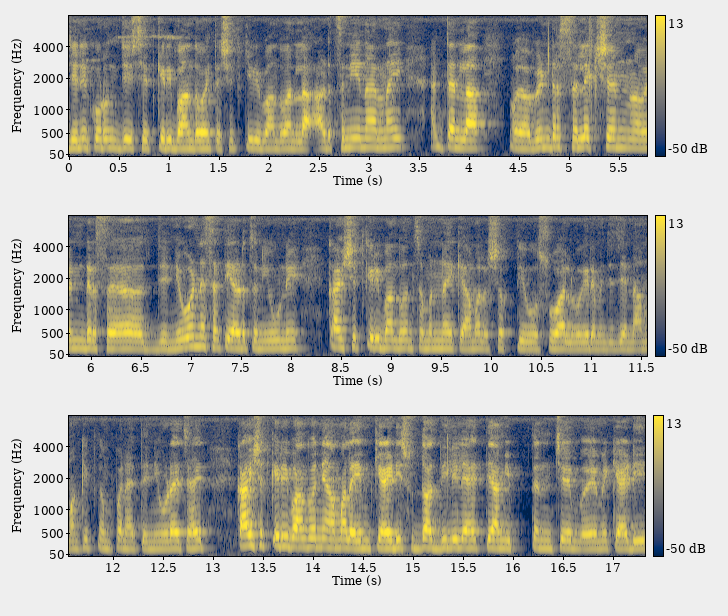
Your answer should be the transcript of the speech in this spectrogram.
जेणेकरून जे शेतकरी बांधव आहेत त्या शेतकरी बांधवांना अडचण येणार नाही आणि त्यांना वेंडर सिलेक्शन वेंडर जे निवडण्यासाठी अडचण येऊ नये. काही शेतकरी बांधवांचं म्हणणं आहे की आम्हाला शक्ती ओसवाल वगैरे म्हणजे जे नामांकित कंपन्या आहेत ते निवडायचे आहेत. काही शेतकरी बांधवांनी आम्हाला एम के आय डीसुद्धा दिलेले आहेत ते आम्ही त्यांचे एम के आय डी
